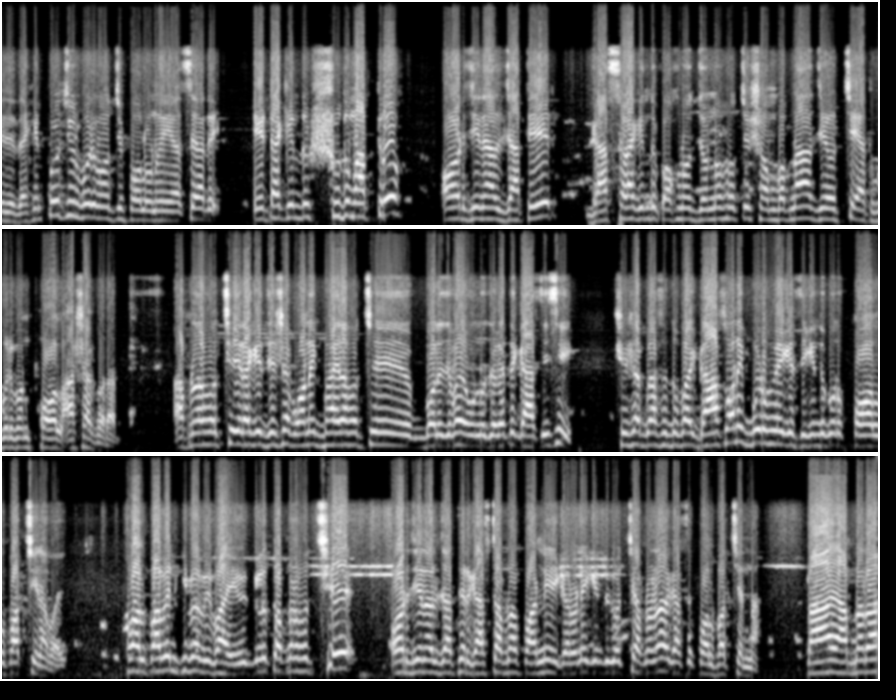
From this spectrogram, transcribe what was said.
এই যে দেখেন, প্রচুর পরিমাণ হচ্ছে ফলন হয়ে আছে, আর এটা কিন্তু শুধুমাত্র অরিজিনাল জাতের গাছ ছাড়া কিন্তু কখনোর জন্য হচ্ছে সম্ভব না যে হচ্ছে এত পরিমাণ ফল আশা করার। আপনারা হচ্ছে এর আগে যেসব অনেক ভাইরা হচ্ছে বলে যে, ভাই, অন্য জায়গাতে গাছ দিছি? সেসব গাছে তো ভাই গাছ অনেক বড় হয়ে গেছে, কিন্তু কোনো ফল পাচ্ছি না ভাই। ফল পাবেন কীভাবে ভাই? ওইগুলো তো আপনার হচ্ছে অরিজিনাল জাতের গাছটা আপনার পাননি এই কারণে কিন্তু হচ্ছে আপনারা গাছে ফল পাচ্ছেন না। তাই আপনারা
